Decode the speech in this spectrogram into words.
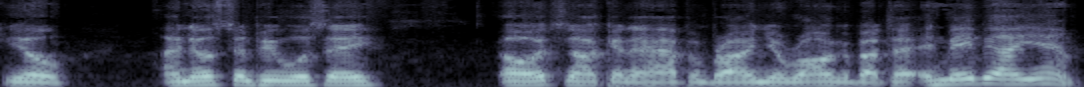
You know, I know some people will say, "Oh, it's not going to happen, Brian. You're wrong about that," and maybe I am.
